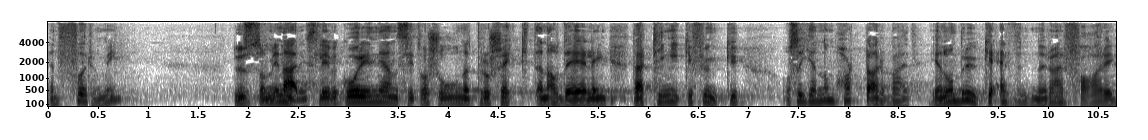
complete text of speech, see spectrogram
En forming. Du som i næringslivet går inn i en situasjon, et prosjekt, en avdeling der ting ikke funker. Og så gjennom hardt arbeid, gjennom å bruke evner og erfaring,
